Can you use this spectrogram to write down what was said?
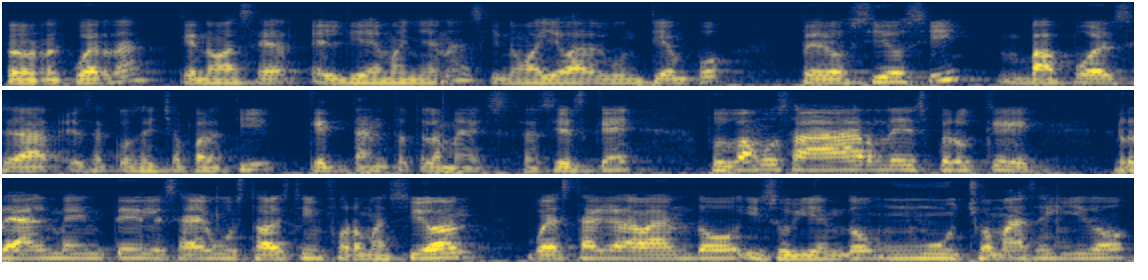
Pero recuerda que no va a ser el día de mañana, sino va a llevar algún tiempo, pero sí o sí va a poderse dar esa cosecha para ti que tanto te la mereces. Así es que, pues vamos a darle, espero que realmente les haya gustado esta información. Voy a estar grabando y subiendo mucho más seguido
